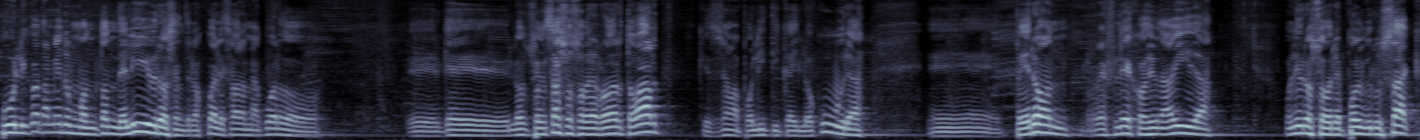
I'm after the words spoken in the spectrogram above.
publicó también un montón de libros, entre los cuales ahora me acuerdo eh, que su ensayo sobre Roberto Art, que se llama Política y Locura, eh, Perón, Reflejos de una Vida, un libro sobre Paul Grusac,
